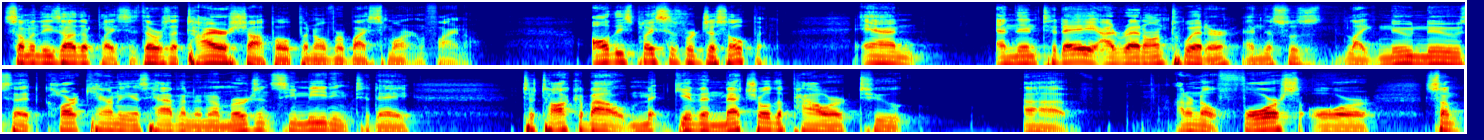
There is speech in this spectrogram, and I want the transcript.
Some of these other places, there was a tire shop open over by Smart and Final. All these places were just open, and and then today I read on Twitter, and this was like new news that Clark County is having an emergency meeting today to talk about giving Metro the power to uh, I don't know, force or some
